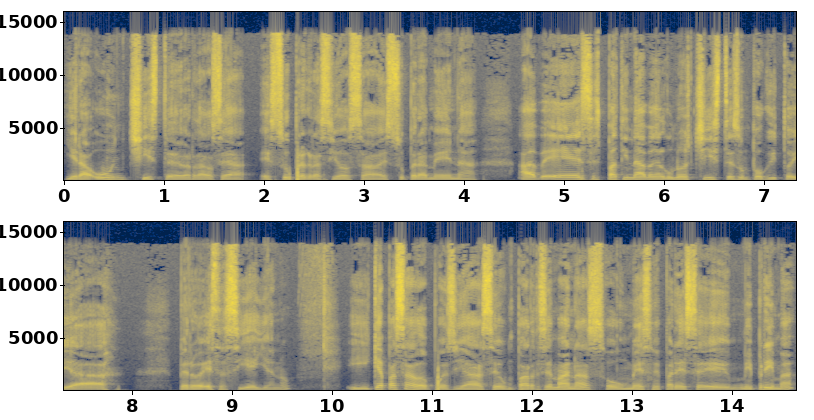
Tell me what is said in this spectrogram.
Y era un chiste de verdad, o sea, es súper graciosa, es súper amena. A veces patinaba en algunos chistes un poquito ya pero es así ella, ¿no? ¿Y qué ha pasado? Pues ya hace un par de semanas o un mes me parece, mi prima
